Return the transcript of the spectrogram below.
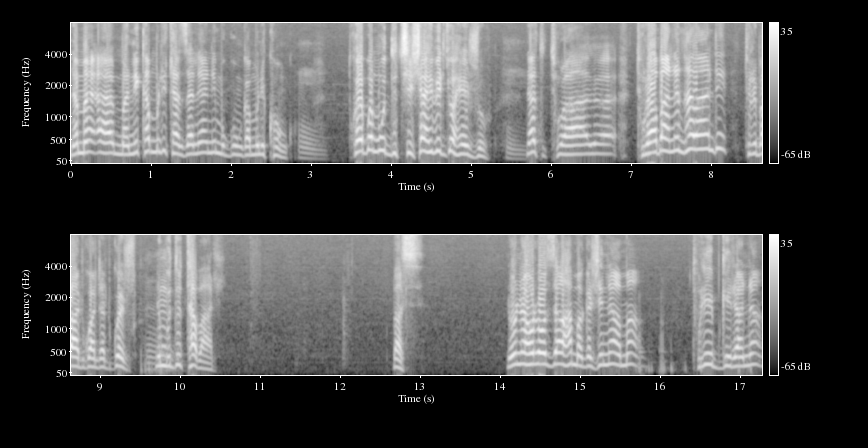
ah, manika muri tanzania ni mugunga muri congo. Twebwe muducishaho ibiryo hejuru. Natwe tura- turi abana nk'abandi turi ba rwanda rw'ejo nimudutabare basi. Noneho roza ahamagaje inama turibwirana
